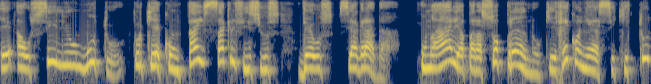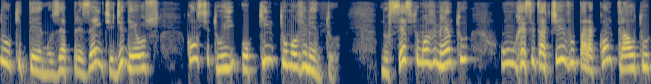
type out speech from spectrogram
e auxílio mútuo, porque com tais sacrifícios Deus se agrada. Uma área para soprano que reconhece que tudo o que temos é presente de Deus constitui o quinto movimento. No sexto movimento, um recitativo para contralto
